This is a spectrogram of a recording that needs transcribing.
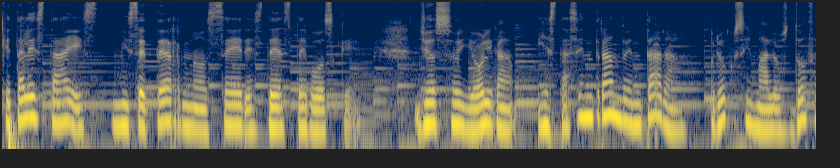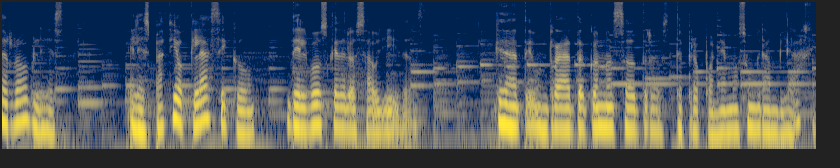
¿Qué tal estáis, mis eternos seres de este bosque? Yo soy Olga y estás entrando en Tara, próxima a los doce robles, el espacio clásico del bosque de los aullidos. Quédate un rato con nosotros, te proponemos un gran viaje.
